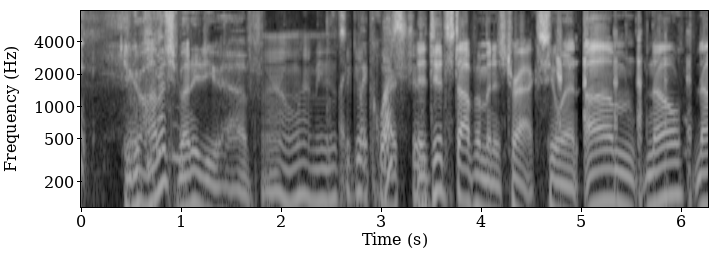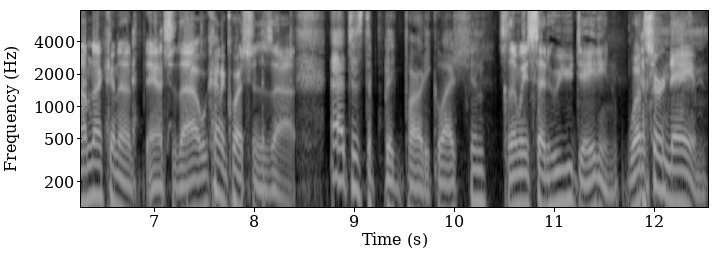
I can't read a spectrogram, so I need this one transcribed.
You go, how much money do you have? well I mean, it's a good like what? question. It did stop him in his tracks. He went, um, no, no, I'm not going to answer that. What kind of question is that? That's just a big party question. So then we said, who are you dating? What's her name?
